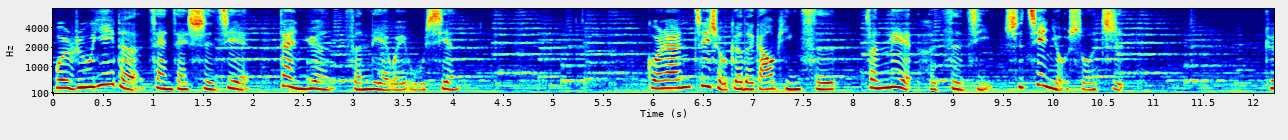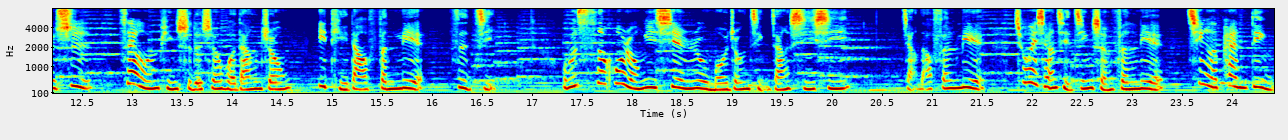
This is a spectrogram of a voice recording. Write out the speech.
我如一的站在世界，但愿分裂为无限。果然，这首歌的高频词。分裂和自己是渐有所指，可是，在我们平时的生活当中，一提到分裂自己，我们似乎容易陷入某种紧张兮兮。讲到分裂，就会想起精神分裂，进而判定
